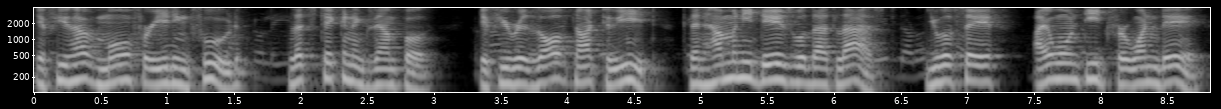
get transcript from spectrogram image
If you have moh for eating food, let's take an example. If you resolve not to eat, then how many days will that last? You will say, I won't eat for one day,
